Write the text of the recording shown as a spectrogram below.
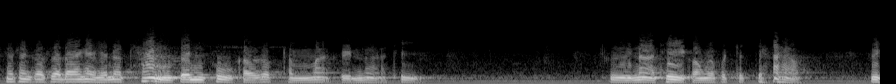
แล้วท่านก็แสดงให้เห็นว่าท่านเป็นผู้เคารพธรรมะคือหน้าที่ คือหน้าที่ของพระพุทธเจ้าคือ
